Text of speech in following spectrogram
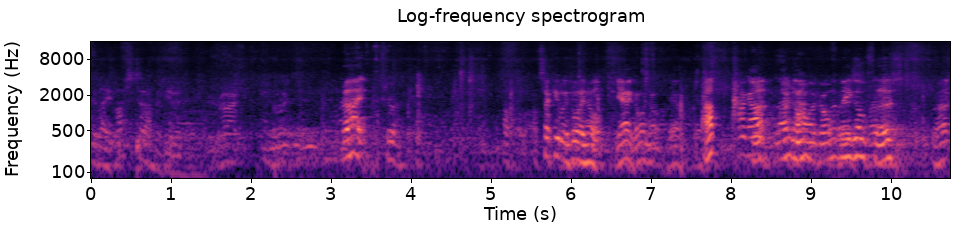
delayed last time with you. Right. Right. I'll, I'll take it we're going up. Yeah, going up. Yeah. Up. Hang Right, on. hang on. go Let me go first. Right.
